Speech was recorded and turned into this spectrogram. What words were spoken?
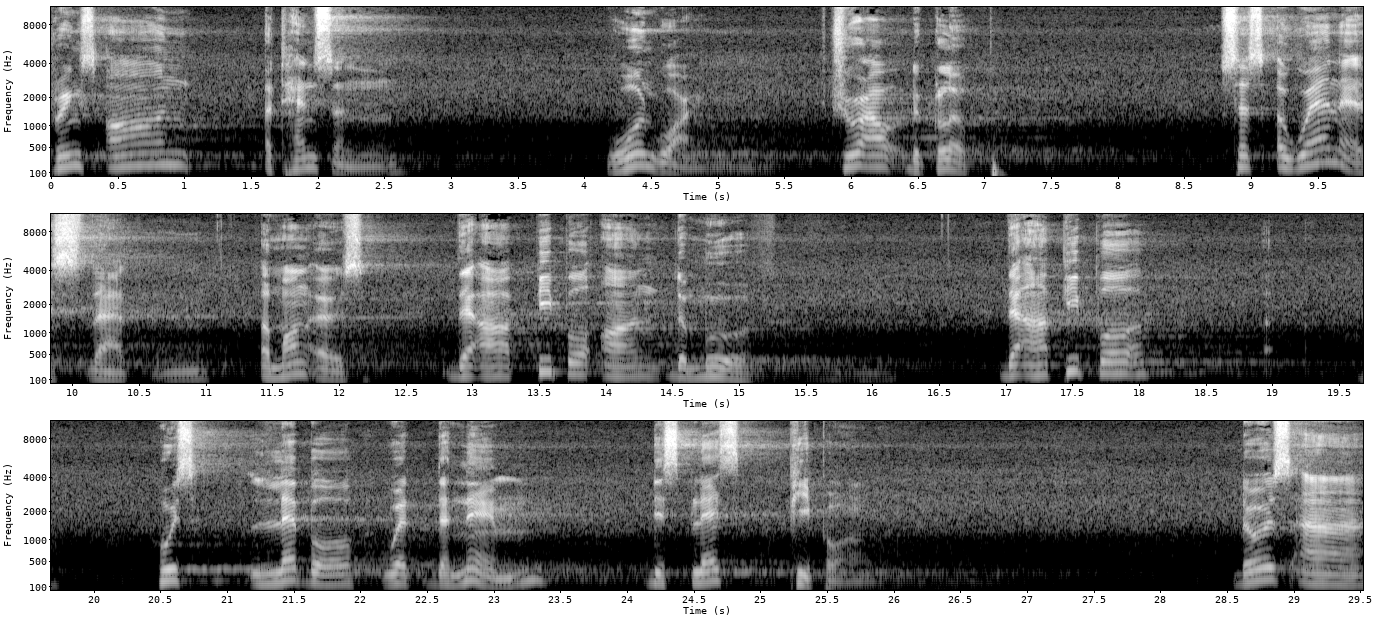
brings on attention worldwide throughout the globe such awareness that among us there are people on the move. There are people who is labeled with the name displaced people. Those are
